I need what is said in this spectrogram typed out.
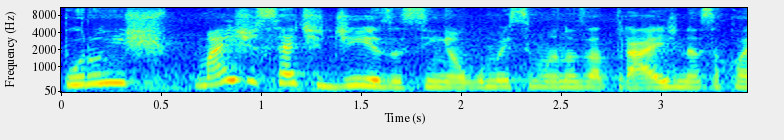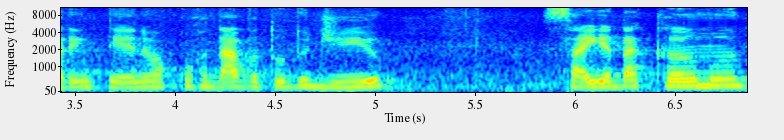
por uns mais de sete dias, assim, algumas semanas atrás, nessa quarentena, eu acordava todo dia, saía da cama,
